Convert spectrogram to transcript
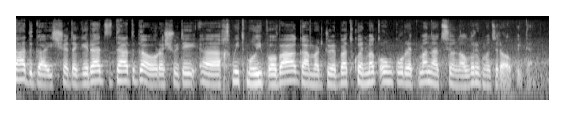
დადგა ის შედეგი, რაც დადგა 2.7 ხმით მოიპოვა გამარჯვება თქვენმა კონკურენტმა ნაციონალური მოძრაობიდან?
